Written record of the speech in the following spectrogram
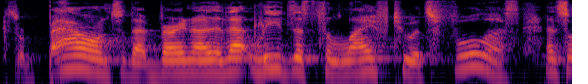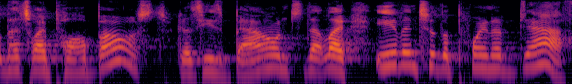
Because we're bound to that very notion, and that leads us to life to its fullest. And so that's why Paul boasts, because he's bound to that life, even to the point of death.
